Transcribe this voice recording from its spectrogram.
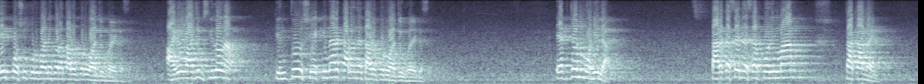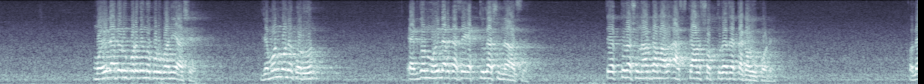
এই পশু কুরবানি করা তার উপর ওয়াজিব হয়ে গেছে। আগে ওয়াজিব ছিল না, কিন্তু সে কেনার কারণে তার উপর ওয়াজিব হয়ে গেছে। একজন মহিলা, তার কাছে নেশার পরিমাণ টাকা নাই। মহিলাদের উপরে কিন্তু কোরবানি আসে। যেমন মনে করুন, একজন মহিলার কাছে এক তুলা সোনা আছে। তো এক তুলা সোনার দাম আজকাল সত্তর হাজার টাকার উপরে। তাহলে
